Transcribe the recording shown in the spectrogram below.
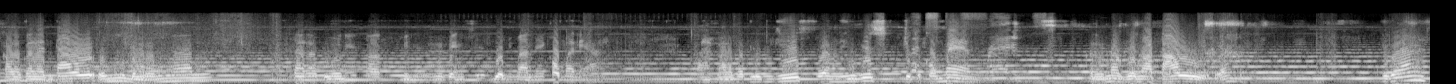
kalau kalian tahu ini barengan. Cara beli ini saat minum bensin buat di mana komen ya. Nah kalau buat linggis yang linggis juga komen. Karena gue nggak tahu ya. Guys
